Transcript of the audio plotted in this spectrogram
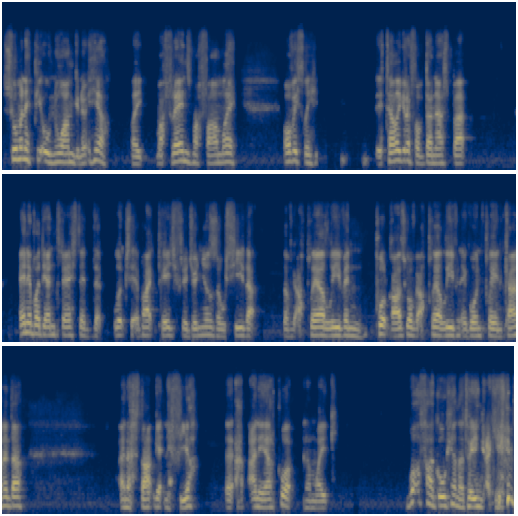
so many people know I'm going out here. Like my friends, my family. Obviously, the Telegraph have done this, but anybody interested that looks at the back page for the juniors will see that they've got a player leaving Port Glasgow, have got a player leaving to go and play in Canada. And I start getting the fear at, the airport. And I'm like, what if I go here and I don't even get a game?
